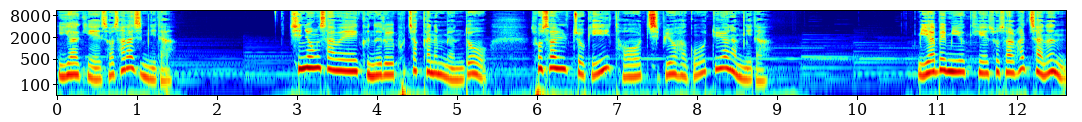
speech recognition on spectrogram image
이야기에서 사라집니다. 신용사회의 그늘을 포착하는 면도 소설 쪽이 더 집요하고 뛰어납니다. 미야베 미유키의 소설 화차는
